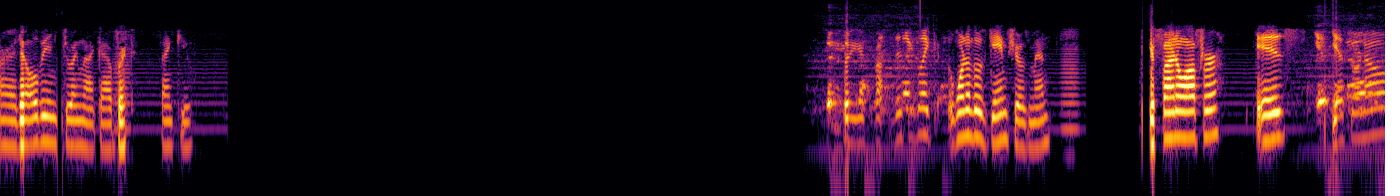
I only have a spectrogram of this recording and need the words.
Alright, I'll be enjoying that, Gaborik. Thank you. So your this is like one of those game shows, man. Your final offer is yes or no?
